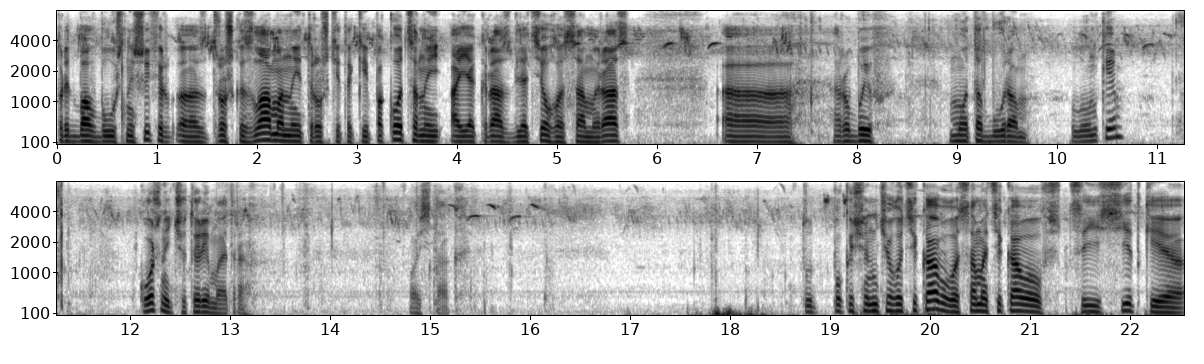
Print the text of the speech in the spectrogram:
придбав бушний шифер, е, трошки зламаний, трошки такий покоцаний, а якраз для цього саме раз робив мотобуром лунки. Кожний 4 метри. Ось так. Тут поки що нічого цікавого. Саме цікаво в цій сітці, е,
